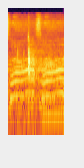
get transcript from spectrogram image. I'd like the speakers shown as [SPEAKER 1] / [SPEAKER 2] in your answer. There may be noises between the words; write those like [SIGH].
[SPEAKER 1] ta ta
